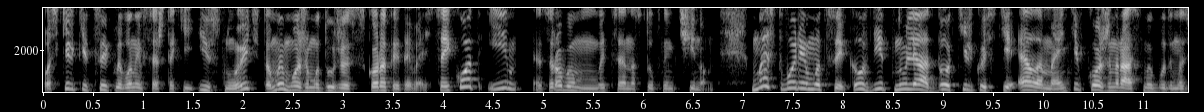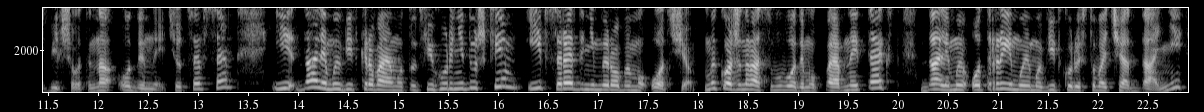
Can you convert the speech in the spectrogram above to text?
Оскільки цикли вони все ж таки існують, то ми можемо дуже скоротити весь цей код і зробимо ми це наступним чином. Ми створюємо цикл від нуля до кількості елементів. Кожен раз ми будемо збільшувати на одиницю це все. І далі ми відкриваємо тут фігурні дужки, і всередині ми робимо от що. Ми кожен раз виводимо певний текст. Далі ми отримуємо від користувача дані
